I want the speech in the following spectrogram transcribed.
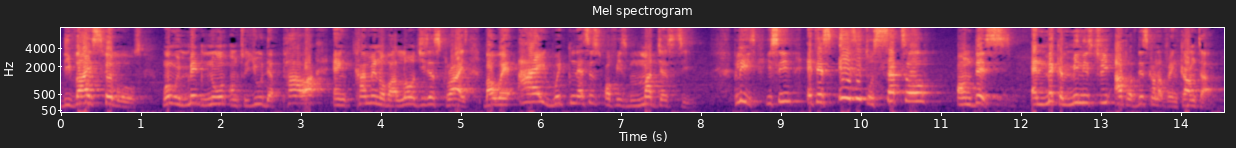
devised fables when we made known unto you the power and coming of our Lord Jesus Christ, but were eyewitnesses of his majesty. Please, you see, it is easy to settle on this and make a ministry out of this kind of encounter.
